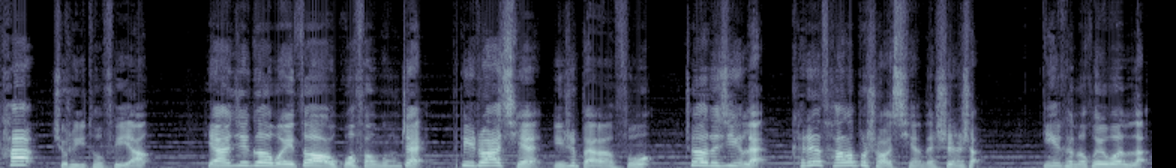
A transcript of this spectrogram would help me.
他就是一头肥羊。眼镜哥伪造国防公债，被抓前已是百万富翁，这次进来肯定藏了不少钱在身上。你可能会问了，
